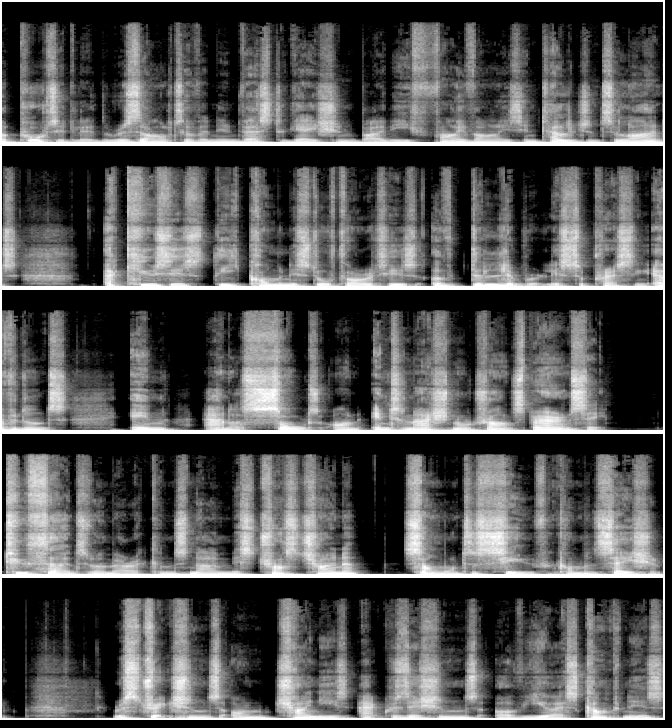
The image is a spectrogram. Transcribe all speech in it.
purportedly the result of an investigation by the Five Eyes Intelligence Alliance, accuses the communist authorities of deliberately suppressing evidence in an assault on international transparency. Two thirds of Americans now mistrust China. Some want to sue for compensation. Restrictions on Chinese acquisitions of US companies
